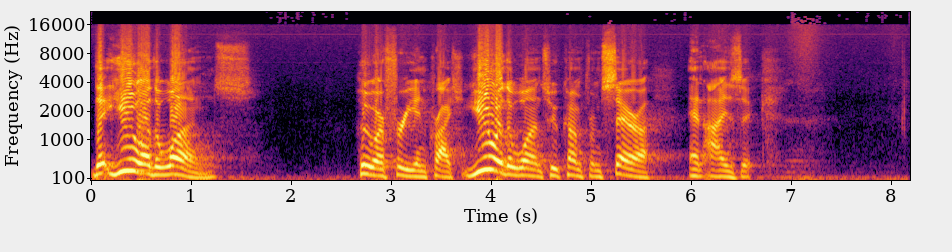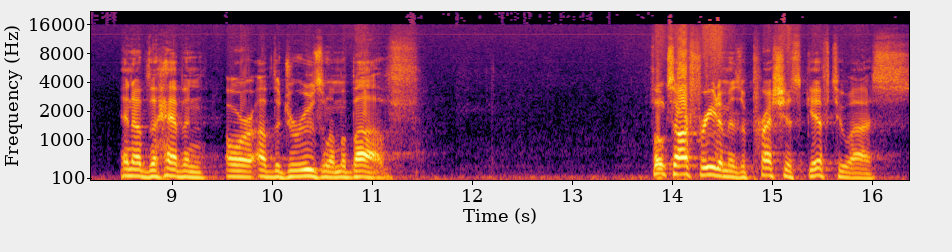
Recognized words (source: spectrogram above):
that you are the ones who are free in Christ. You are the ones who come from Sarah and Isaac and of the heaven or of the Jerusalem above. Folks, our freedom is a precious gift to us.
